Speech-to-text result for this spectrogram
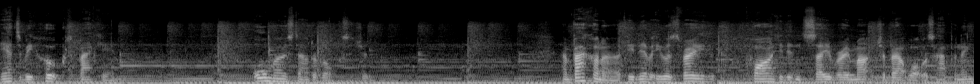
He had to be hooked back in, almost out of oxygen. And back on Earth, he, never, he was very quiet, he didn't say very much about what was happening.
